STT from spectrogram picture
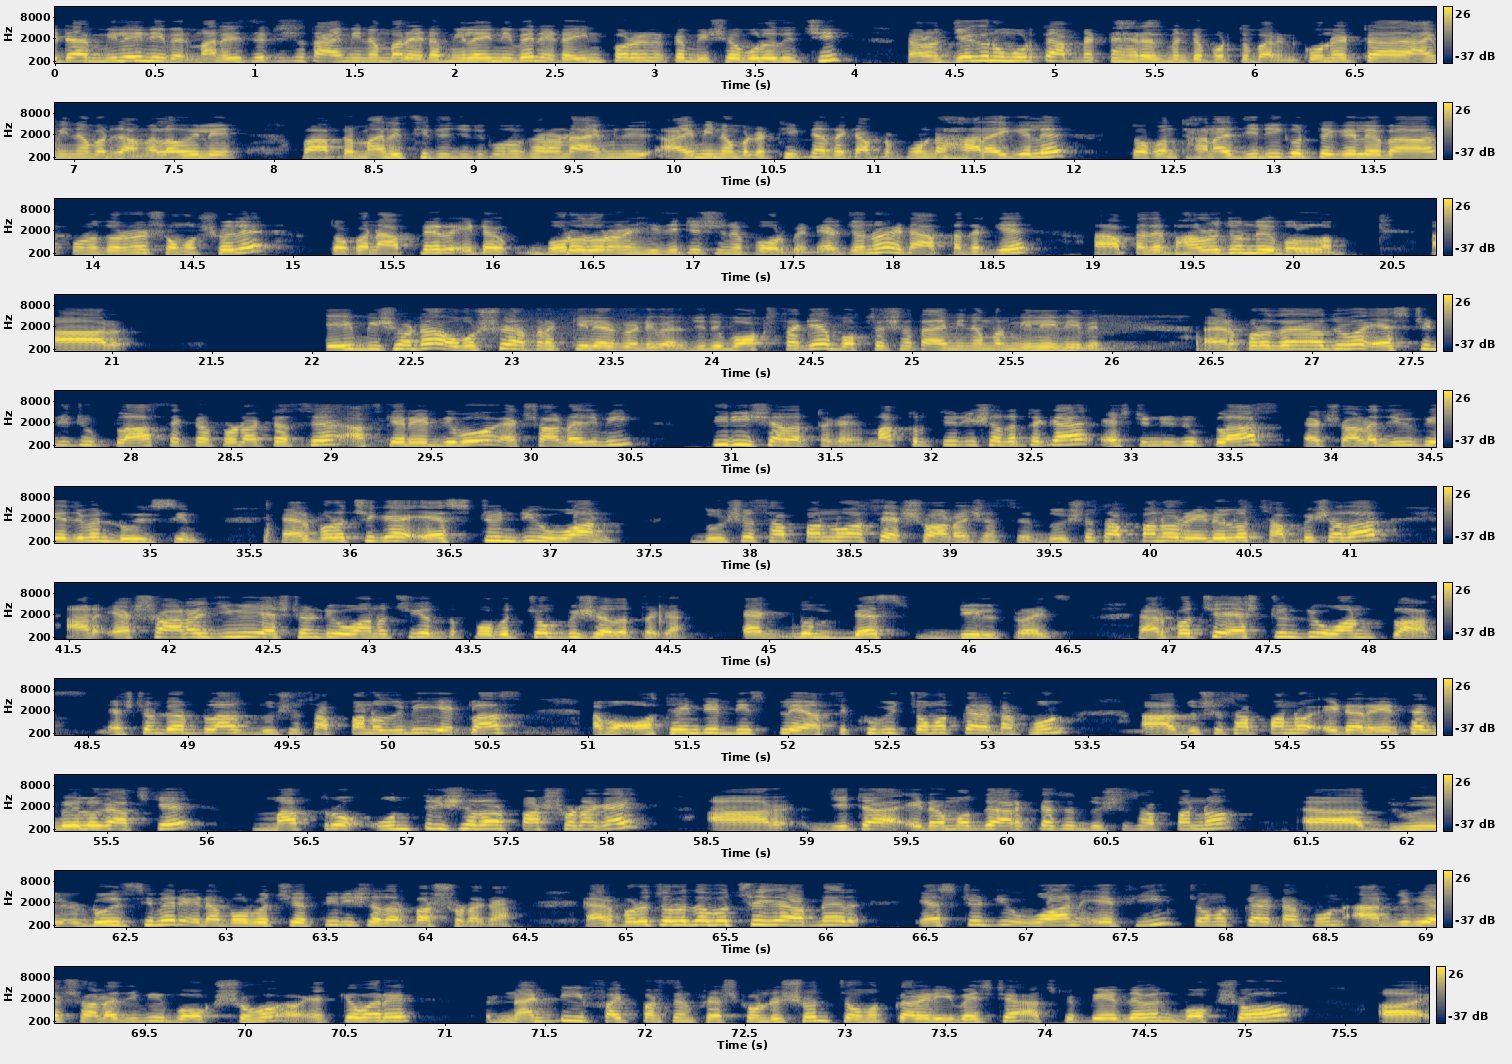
এটা মিলাই নেবেন। মানি রিসিটের সাথে আইমি নাম্বার এটা মিলাই নেবেন। এটা ইম্পর্টেন্ট একটা বিষয় বলে দিচ্ছি। কারণ যে কোনো মুহূর্তে আপনি একটা হ্যারাসমেন্টে পড়তে পারেন। কোনো একটা আইমি নাম্বার ঝামেলা হইলে বা আপনার মানি সিটে যদি কোনো কারণে আইমি আইমি নাম্বারটা ঠিক না থাকে, আপনার ফোনটা হারাই গেলে, তখন থানায় জিডি করতে গেলে বা কোনো ধরনের সমস্যা হলে তখন আপনার এটা বড় ধরনের হেজিটেশনে পড়বেন। এর জন্য এটা আপনাদেরকে, আপনাদের ভালোর জন্যই বললাম। আর এই বিষয়টা অবশ্যই আপনারা ক্লিয়ার করে নেবেন। যদি বক্স থাকে বক্সের সাথে আইমি নাম্বার মিলিয়ে নেবেন। এরপরে দেখা যাবে এস টোয়েন্টি টু প্লাস একটা প্রোডাক্ট আছে, আজকে রেট দিব একশো আঠাশ জিবি তিরিশ হাজার টাকায়। মাত্র তিরিশ হাজার টাকা এস টোয়েন্টি টু প্লাস একশো আঠাশ জিবি পেয়ে যাবেন দুই সিম এরপর হচ্ছে গিয়ে এস টোয়েন্টি ওয়ান দুইশো ছাপ্পান্ন আছে, একশো আঠাশ আছে। দুইশো ছাপ্পান্ন রেট হলো ছাব্বিশ হাজার, আর একশো আঠাশ জিবি এস টোয়েন্টি ওয়ান হচ্ছে পড়বে চব্বিশ হাজার টাকা। একদম বেস্ট ডিল প্রাইস এরপর হচ্ছে S twenty one plus S twenty one plus দুশো ছাপ্পান্ন জিবি এ ক্লাস এবং অথেন্টিক ডিসপ্লে আছে, খুবই চমৎকার একটা ফোন দুশো ছাপ্পান্ন, এটা রেট থাকবে গিয়ে আজকে মাত্র উনত্রিশ হাজার পাঁচশো টাকায়। আর যেটা, এটার মধ্যে আরেকটা আছে দুশো ছাপ্পান্ন ডুয়েল সিমের এটা পড়বে হচ্ছে তিরিশ হাজার পাঁচশো টাকা। এরপরে চলে যাব হচ্ছে আপনার এস টোয়েন্টি ওয়ান এফি চমৎকার একটা ফোন আট জিবি একশো আঠাশ জিবি বক্স সহ, একেবারে ninety five percent fresh condition চমৎকার এই ডিভাইসটা আজকে পেয়ে যাবেন বক্স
